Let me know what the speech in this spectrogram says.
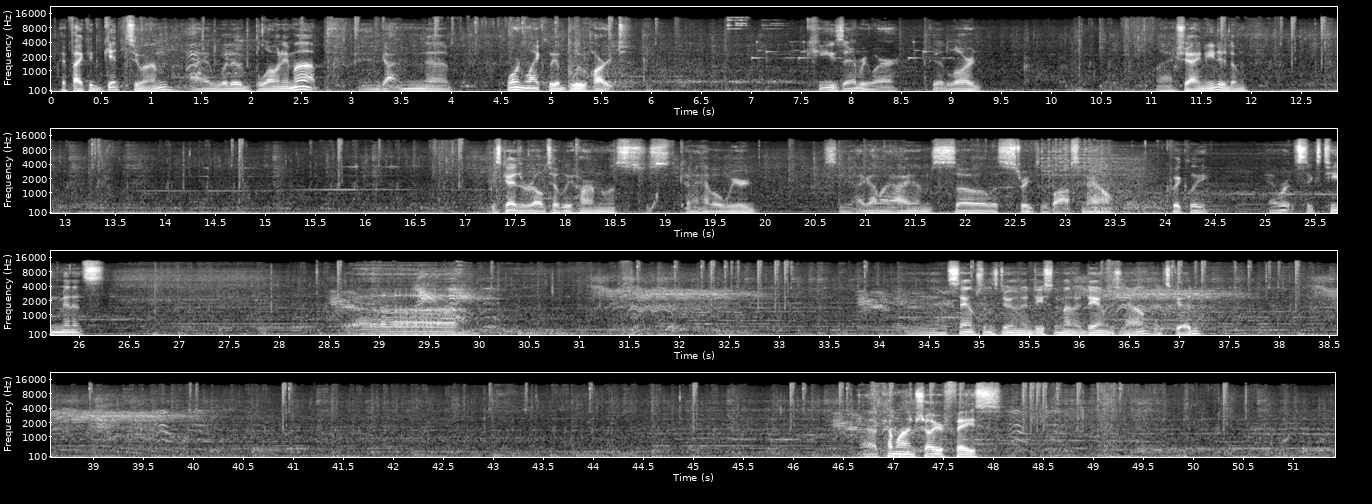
If I could get to him, I would have blown him up and gotten uh, more than likely a blue heart. Keys everywhere. Good lord. Well, actually, I needed them. These guys are relatively harmless. Just kind of have a weird... See, I got my items, so let's straight to the boss now. Quickly. Yeah, we're at 16 minutes. Uh, and Samson's doing a decent amount of damage now. That's good. Uh, come on, show your face.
